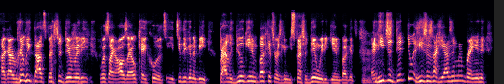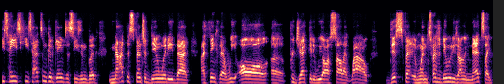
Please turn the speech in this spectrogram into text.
like I really thought Spencer Dinwiddie was like, I was like, okay, cool. It's, it's either gonna be Bradley Beal getting buckets or it's gonna be Spencer Dinwiddie getting buckets. Mm-hmm. And he just didn't do it. He's just not. He hasn't been bringing it. He's he's he's had some good games this season, but not the Spencer Dinwiddie that I think that we all uh, projected and we all saw. Like, wow, this when Spencer Dinwiddie's on the Nets, like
